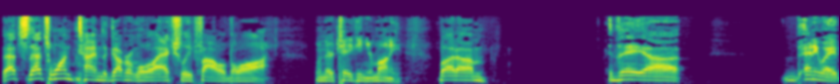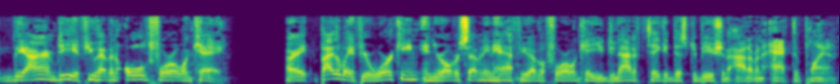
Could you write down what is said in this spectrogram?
that's that's one time the government will actually follow the law when they're taking your money. But um, they uh, anyway, the RMD. If you have an old 401k, all right. By the way, if you're working and you're over 70 and a half, you have a 401k, you do not have to take a distribution out of an active plan.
